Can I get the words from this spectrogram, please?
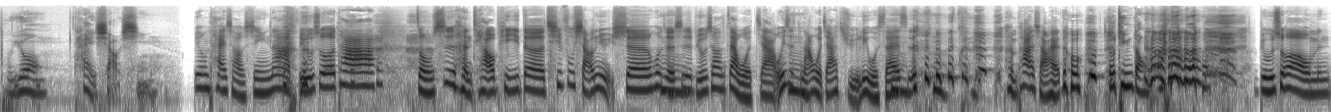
不用太小心。不用太小心。那比如说，他总是很调皮的欺负小女生，或者是比如像在我家，我一直拿我家举例，我实在是 很怕小孩都都听懂了。比如说，我们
